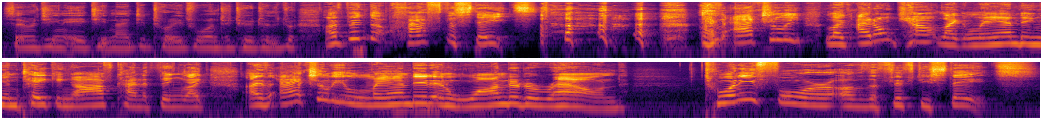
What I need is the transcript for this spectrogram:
17, 18, 19, 20, 21, 22, 23. I've been to half the states. I've actually, like, I don't count like landing and taking off kind of thing. Like, I've actually landed and wandered around 24 of the 50 states.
